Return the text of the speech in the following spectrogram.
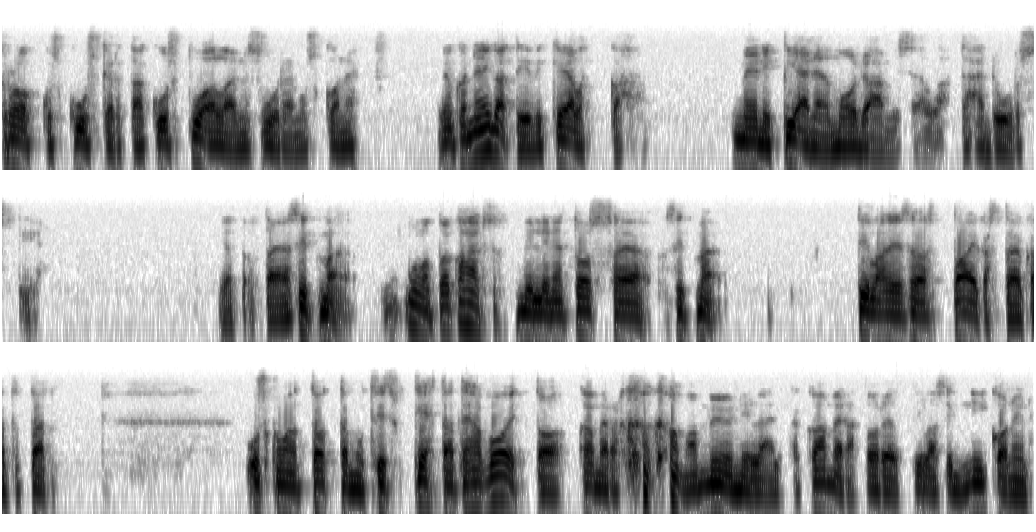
Crocus 6 kertaa 6 puolainen suurennuskone, jonka negatiivikelkka meni pienellä modaamisella tähän durstiin. Ja, tota, ja sitten mulla on tuo 80 millinen tossa ja sitten mä tilasin sellaista paikasta, joka tota, uskomaan totta, mutta siis kehtaa tehdä voittoa kamerakaaman myynnillä, eli kameratorilta tilasin Nikonin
